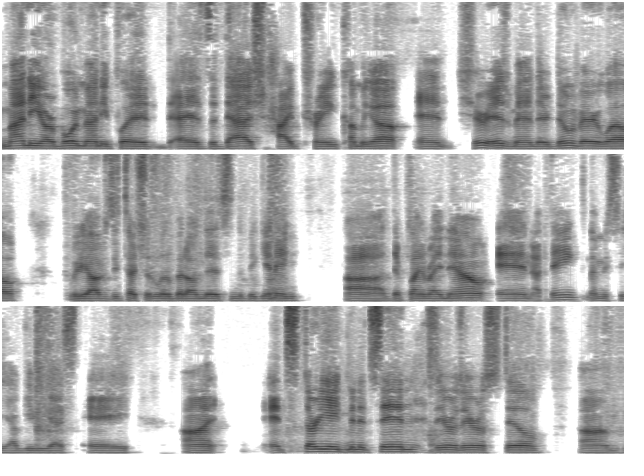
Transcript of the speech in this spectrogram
Manny, our boy Manny, put as the Dash hype train coming up, and sure is, man. They're doing very well. We obviously touched a little bit on this in the beginning. Uh, they're playing right now, and I think let me see. I'll give you guys a. Uh, it's 38 minutes in, zero zero still. Um,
